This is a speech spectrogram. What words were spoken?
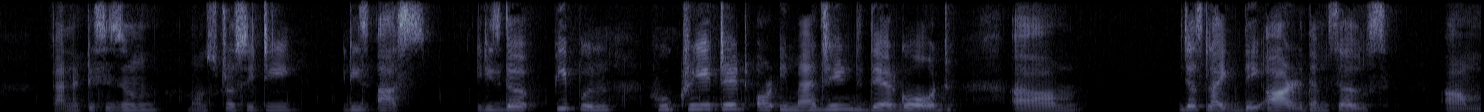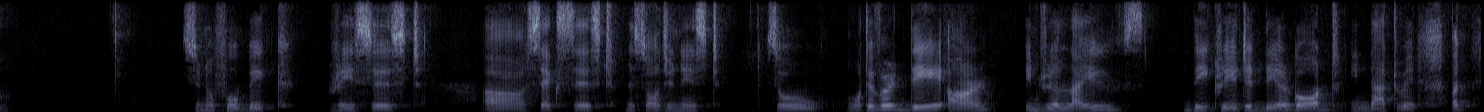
fanaticism monstrosity. It is us. It is the people who created or imagined their god um, just like they are themselves um, xenophobic racist uh, sexist, misogynist. So, whatever they are in real lives, they created their God in that way. But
